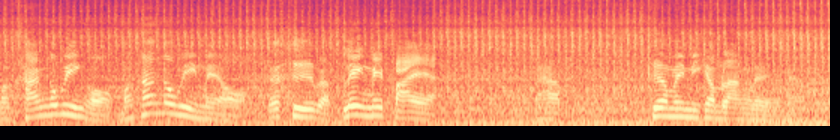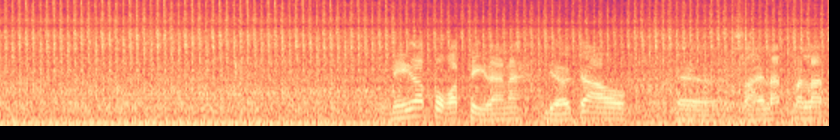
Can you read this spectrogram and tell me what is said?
บางครั้งก็วิ่งออกบางครั้งก็วิ่งไม่ออกก็คือแบบเร่งไม่ไปอะนะครับ เครื่องไม่มีกำลังเลยนะนี้ก็ปกติแล้วนะ เดี๋ยวจะเอาเออสายรัดมารัด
